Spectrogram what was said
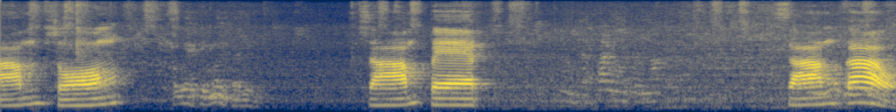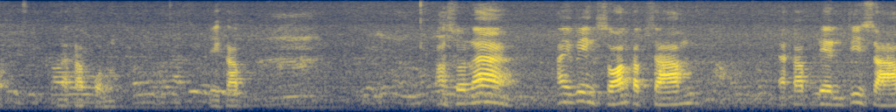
ามสองสามแปดสามเก้านะครับผมนี่ครับเอาส่วนล่างให้วิ่งสองกับสามนะครับ เด่นที่สาม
